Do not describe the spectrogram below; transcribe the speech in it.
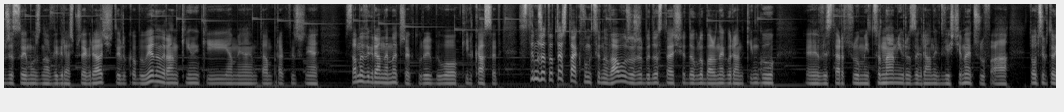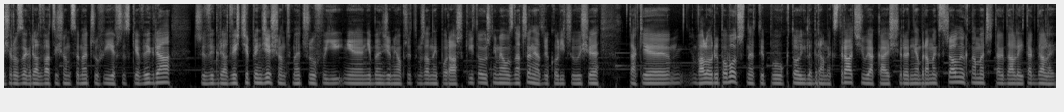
że sobie można wygrać, przegrać, tylko był jeden ranking i ja miałem tam praktycznie same wygrane mecze, których było kilkaset. Z tym, że to też tak funkcjonowało, że żeby dostać się do globalnego rankingu, E, wystarczyło mieć co najmniej rozegranych 200 meczów, a to, czy ktoś rozegra 2000 meczów i je wszystkie wygra, czy wygra 250 meczów i nie, nie będzie miał przy tym żadnej porażki, to już nie miało znaczenia, tylko liczyły się takie walory poboczne, typu kto ile bramek stracił, jakaś średnia bramek strzelonych na mecz i tak dalej, i tak dalej.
